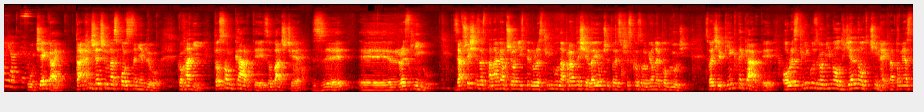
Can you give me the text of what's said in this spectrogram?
A jakie? Uciekaj. Takich rzeczy u nas w Polsce nie było. Kochani, to są karty, zobaczcie, z yy, wrestlingu. Zawsze się zastanawiam, czy oni w tym wrestlingu naprawdę się leją, czy to jest wszystko zrobione pod ludzi. Słuchajcie, piękne karty. O wrestlingu zrobimy oddzielny odcinek, natomiast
